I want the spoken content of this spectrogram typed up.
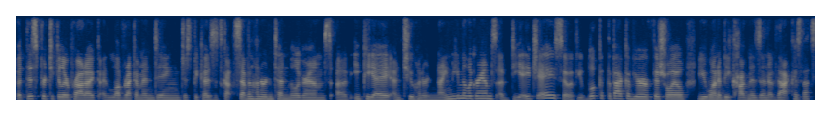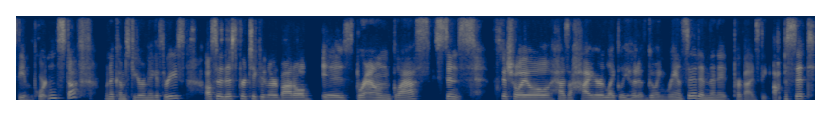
But this particular product, I love recommending just because it's got 710 milligrams of EPA and 290 milligrams of DHA. So if you look at the back of your fish oil, you want to be cognizant of that because that's the important stuff when it comes to your omega 3s. Also, this particular bottle is brown glass. Since fish oil has a higher likelihood of going rancid and then it provides the opposite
